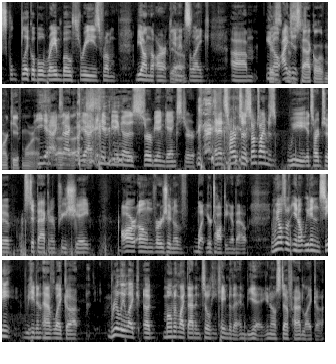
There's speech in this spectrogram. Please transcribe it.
inexplicable rainbow threes from beyond the arc, and it's like, um, you His- know, I just tackle of Markieff Morris. yeah, Uh, exactly. yeah, him being a Serbian gangster, and it's hard to sometimes we it's hard to sit back and appreciate our own version of what you're talking about. And we also, you know, we didn't see he didn't have like a really like a moment like that until he came to the NBA. You know, Steph had like a,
